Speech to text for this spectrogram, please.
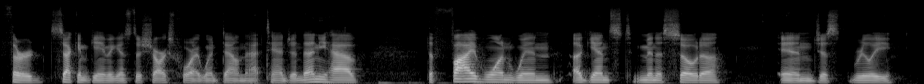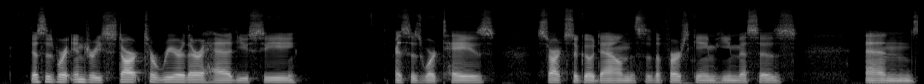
third, second game against the Sharks before I went down that tangent. Then you have the 5 1 win against Minnesota, and just really, this is where injuries start to rear their head. You see, this is where Toews starts to go down. This is the first game he misses. And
